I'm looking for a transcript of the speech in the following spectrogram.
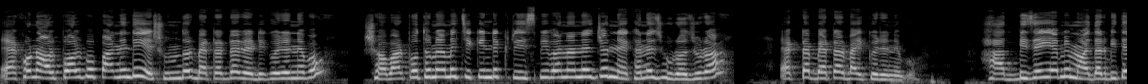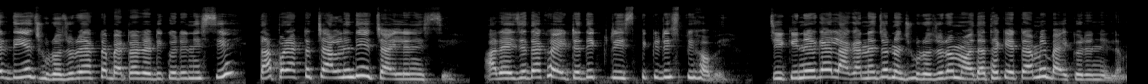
এখন অল্প অল্প পানি দিয়ে সুন্দর ব্যাটারটা রেডি করে নেব। সবার প্রথমে আমি চিকেনটা ক্রিস্পি বানানোর জন্য এখানে ঝুড়ো ঝুড়ো একটা ব্যাটার বাই করে নেব। হাত ভিজেই আমি ময়দার ভিতর দিয়ে ঝুড়ো ঝুড়ো একটা ব্যাটার রেডি করে নিচ্ছি। তারপর একটা চালনি দিয়ে চাইলে নিচ্ছি। আর এই যে দেখো, এইটা দিয়ে ক্রিস্পি ক্রিস্পি হবে। চিকেনের গায়ে লাগানোর জন্য ঝুড়ো ঝুড়ো ময়দা থেকে এটা আমি বাই করে নিলাম।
